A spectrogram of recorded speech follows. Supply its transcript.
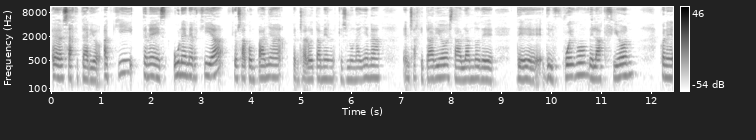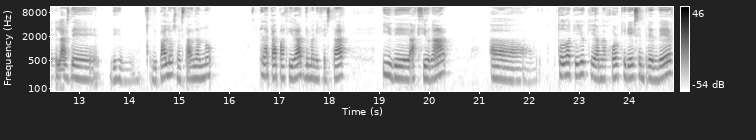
eh, Sagitario, aquí tenéis una energía que os acompaña, pensar hoy también que es luna llena en Sagitario, está hablando de del fuego, de la acción, con las de, de, palos, me está hablando la capacidad de manifestar y de accionar todo aquello que a lo mejor queréis emprender,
